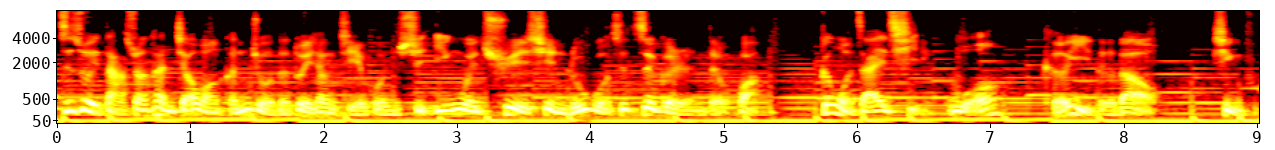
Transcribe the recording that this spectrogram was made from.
之所以打算和交往很久的对象结婚，是因为确信如果是这个人的话，跟我在一起，我可以得到幸福。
